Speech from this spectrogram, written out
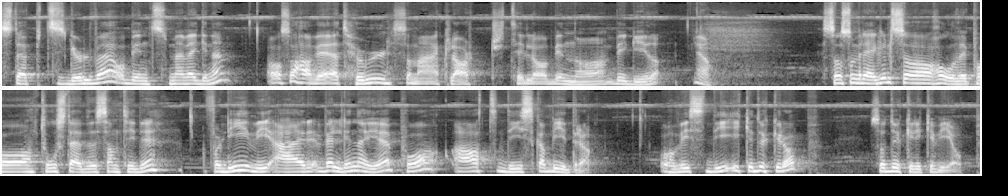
støpt gulvet og begynt med veggene. Og så har vi et hull som er klart til å begynne å bygge i. Ja. Så som regel så holder vi på to steder samtidig. Fordi vi er veldig nøye på at de skal bidra. Og hvis de ikke dukker opp, så dukker ikke vi opp.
